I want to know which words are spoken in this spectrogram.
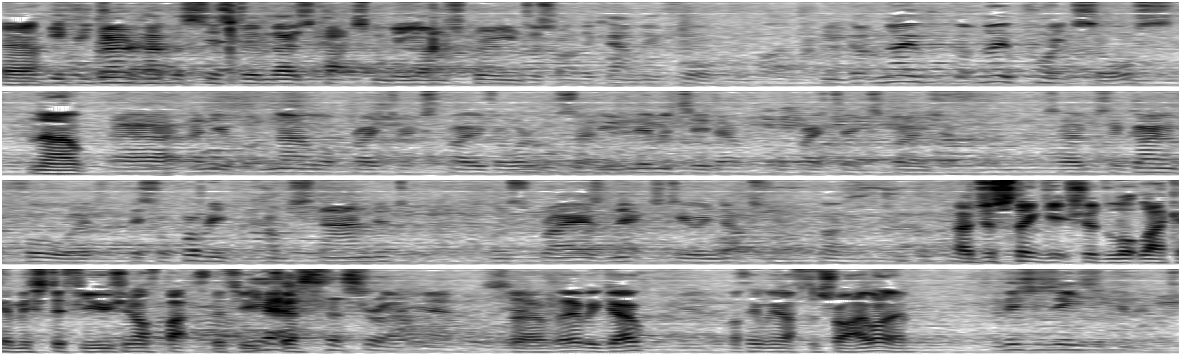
Yeah. If you don't have the system, those caps can be unscrewed just like they can before. You've got no got no point source, No. uh, and you've got no operator exposure, or certainly limited operator exposure. So, so going forward, this will probably become standard on sprayers next to your induction hopper. I just think it should look like a Mr. Fusion off Back to the Future. Yes, that's right. Yeah. So there we go. I think we have to try one of them. So this is Easy Connect.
